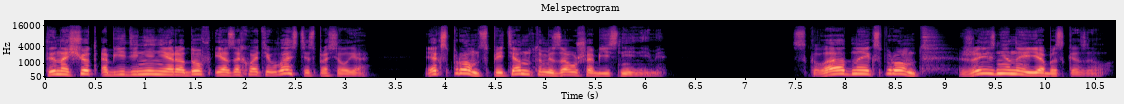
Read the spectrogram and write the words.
«Ты насчет объединения родов и о захвате власти?» — спросил я. Экспромт с притянутыми за уши объяснениями. Складный экспромт, жизненный, я бы сказал.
